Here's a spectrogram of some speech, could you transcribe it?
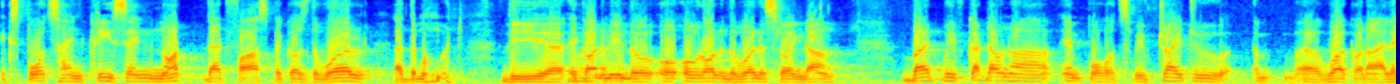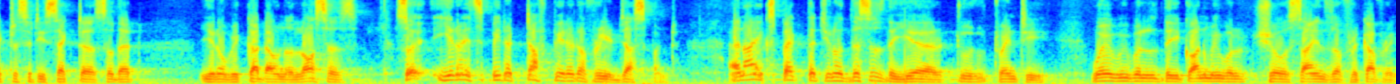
exports are increasing not that fast because the world at the moment, the uh, economy in the overall in the world is slowing down. But we've cut down our imports. We've tried to um, uh, work on our electricity sector so that, you know, we cut down the losses. So, you know, it's been a tough period of readjustment. And I expect that, you know, this is the year 2020 where we will, the economy will show signs of recovery.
